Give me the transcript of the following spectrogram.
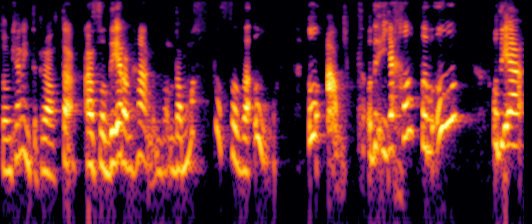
De kan inte prata. Alltså det är den här, de, de måste säga u. U allt. Och det är jag skjuter u. Och det är...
